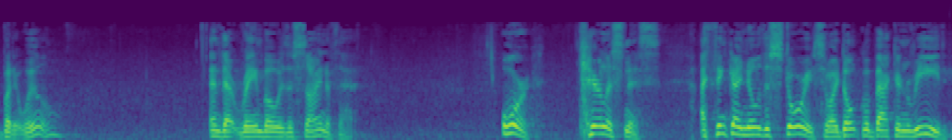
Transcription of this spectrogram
but it will. And that rainbow is a sign of that. Or carelessness. I think I know the story, so I don't go back and read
